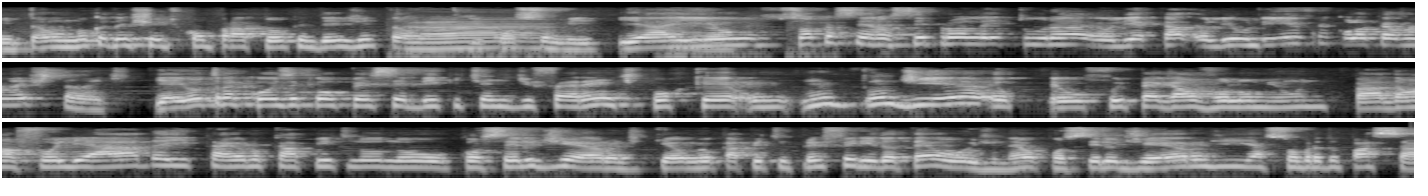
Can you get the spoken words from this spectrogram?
Então nunca deixei de comprar Tolkien desde então, ah, de consumir. E aí eu. Só que assim, era sempre uma leitura. Eu lia, eu lia o livro e colocava na estante. E aí outra coisa que eu percebi que tinha de diferente, porque um, um, um dia eu, eu fui pegar o volume 1 para dar uma folheada e caiu no capítulo no Conselho de Elrond, que é o meu capítulo preferido até hoje, né? O Conselho de Elrond e A Sombra do Passado.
